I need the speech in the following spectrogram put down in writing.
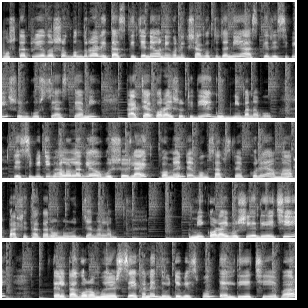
নমস্কার, প্রিয় দর্শক বন্ধুরা, রিতাস কিচেনে অনেক অনেক স্বাগত জানিয়ে আজকের রেসিপি শুরু করছি। আজকে আমি কাঁচা কড়াইশুঁটি দিয়ে ঘুগনি বানাবো। রেসিপিটি ভালো লাগলে অবশ্যই লাইক কমেন্ট এবং সাবস্ক্রাইব করে আমার পাশে থাকার অনুরোধ জানালাম। আমি কড়াই বসিয়ে দিয়েছি। তেলটা গরম হয়ে এসছে। এখানে দুই টেবিল স্পুন তেল দিয়েছি। এবার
